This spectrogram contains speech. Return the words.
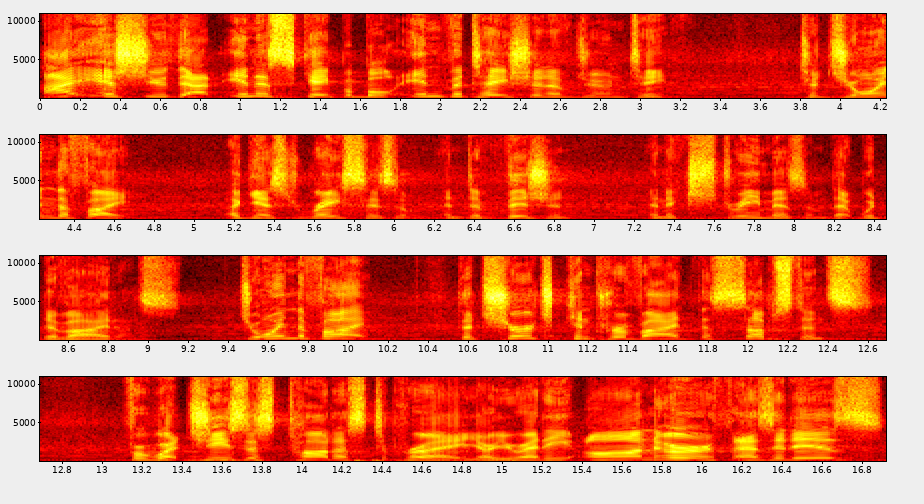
I issue that inescapable invitation of Juneteenth to join the fight against racism and division and extremism that would divide us. Join the fight. The church can provide the substance for what Jesus taught us to pray. Are you ready? On earth as it is.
